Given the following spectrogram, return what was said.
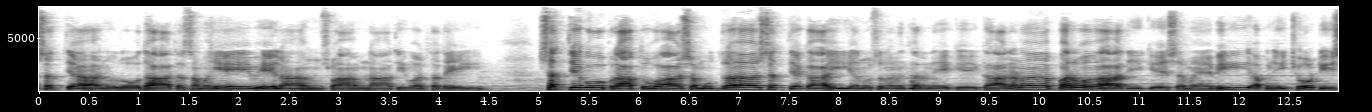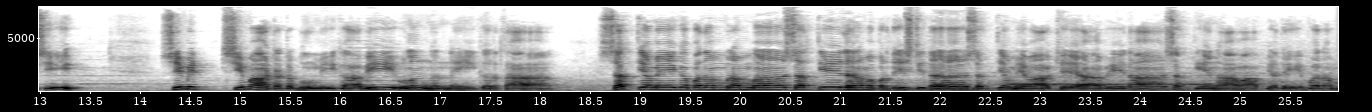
सत्यानुरोधात् समये वेलां स्वां नातिवर्तते। सत्य को प्राप्त हुआ समुद्र, सत्य का ही अनुसरण करने के कारण पर्व आदि के समय भी अपनी छोटी सी सीमित सीमा तट भूमि का भी उल्लंघन नहीं करता। सत्यमेक पदम ब्रह्म, सत्ये धर्म प्रतिष्ठित सत्यमेवाक्षया वेदा, सत्य नावाप्यते परम।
